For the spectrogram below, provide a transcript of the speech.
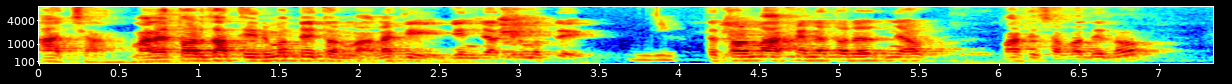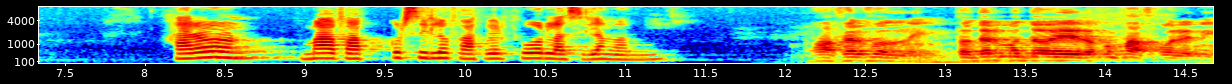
আচ্ছা মানে তোর জাতির মধ্যেই তোর মা নাকি জিন জাতির মধ্যে জি। তো তোর মা খেনে তোরে মাটি চাপা দিল? কারণ মা পাপ করছিল পাপের ফল আসিলাম আমি। পাপের ফল নেই। তোদের মধ্যে এরকম পাপ করেনি?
